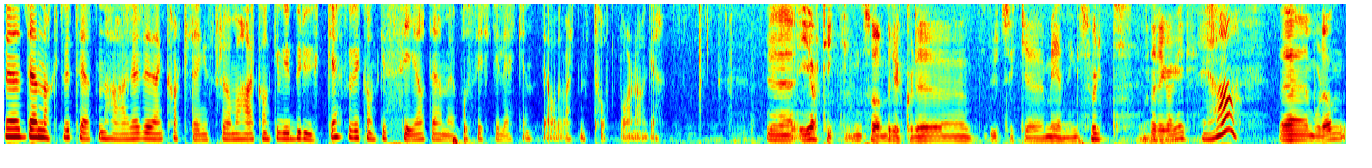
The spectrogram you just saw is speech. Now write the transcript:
Eh, den aktiviteten her eller den kartleggingsprogrammet her kan ikke vi bruke, for vi kan ikke se at det er med på å styrke leken. Det hadde vært en topp barnehage. Eh, I artikkelen så bruker du uttrykket 'meningsfullt' flere ganger. Ja. Eh, hvordan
